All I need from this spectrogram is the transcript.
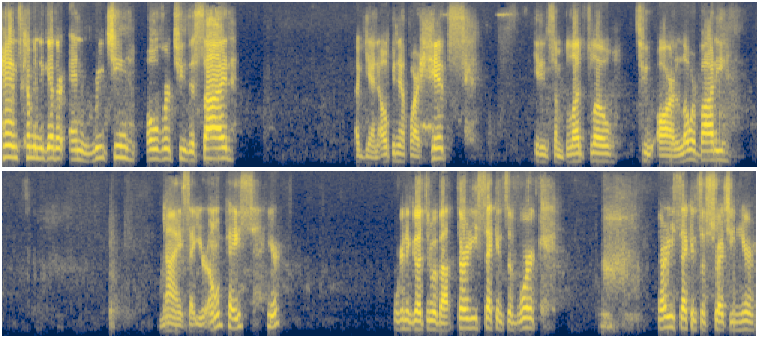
hands coming together and reaching over to the side. Again, opening up our hips, getting some blood flow to our lower body. Nice, at your own pace here. We're gonna go through about 30 seconds of work, 30 seconds of stretching here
